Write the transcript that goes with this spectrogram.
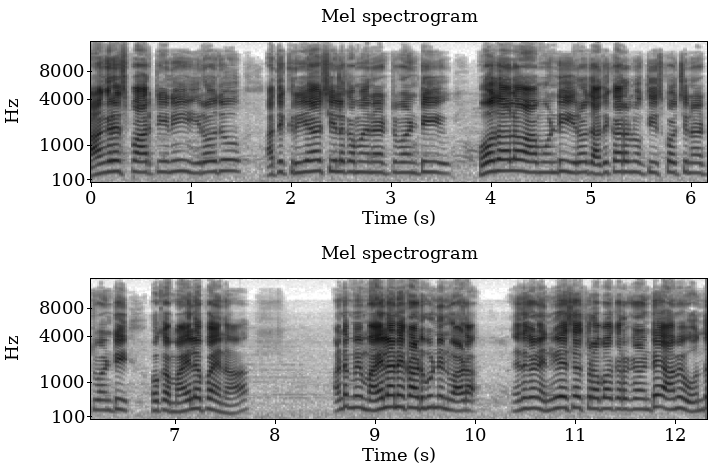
కాంగ్రెస్ పార్టీని ఈరోజు అతి క్రియాశీలకమైనటువంటి హోదాలో ఆమె ఉండి ఈరోజు అధికారంలోకి తీసుకొచ్చినటువంటి ఒక మహిళ పైన అంటే మేము మహిళ అనే కాడు కూడా నేను వాడా. ఎందుకంటే ఎన్విఎస్ఎస్ ప్రభాకర్ కంటే ఆమె వంద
